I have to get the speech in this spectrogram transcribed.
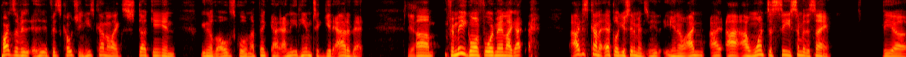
parts of his if his coaching, he's kind of like stuck in you know the old school, and I think I, I need him to get out of that. Yeah. Um, for me going forward, man, like I, I just kind of echo your sentiments. You, you know, I, I I want to see some of the same. The uh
